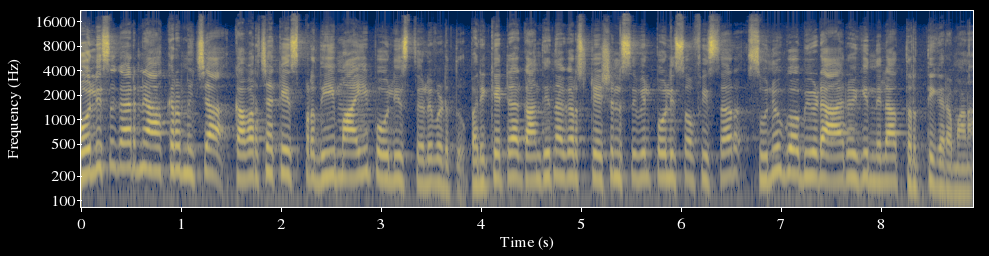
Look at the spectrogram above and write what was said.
പോലീസുകാരനെ ആക്രമിച്ച കവർച്ച കേസ് പ്രതിയുമായി പോലീസ് തെളിവെടുത്തു. പരിക്കേറ്റ Gandhinagar station civil police officer Sunu ഗോപിയുടെ ആരോഗ്യനില തൃപ്തികരമാണ്.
